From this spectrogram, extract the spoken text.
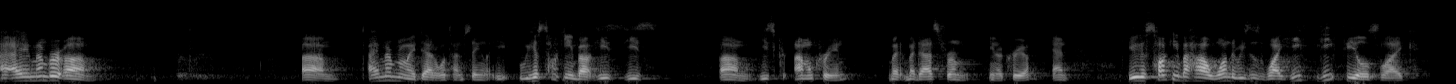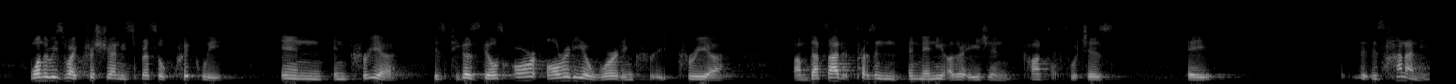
I, remember um, um, I remember my dad one time saying, he, he was talking about, he's, he's, um, he's, I'm Korean. My, my dad's from, you know, Korea. And he was talking about how one of the reasons why he, he feels like, one of the reasons why Christianity spread so quickly in, in Korea is because there was already a word in Korea um, that's not present in many other Asian contexts, which is a is Hananim,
